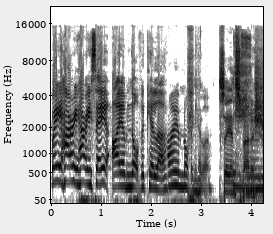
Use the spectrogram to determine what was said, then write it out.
Wait, Harry, Harry, say I am not the killer. I am not the killer. say in Spanish.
